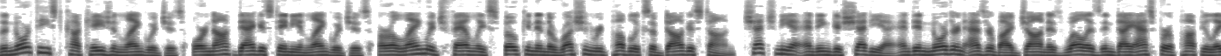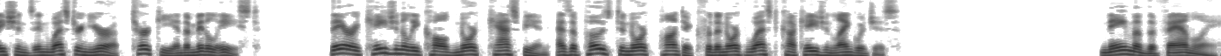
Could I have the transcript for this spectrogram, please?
The Northeast Caucasian languages, or Nakh Dagestanian languages, are a language family spoken in the Russian republics of Dagestan, Chechnya and Ingushetia and in northern Azerbaijan as well as in diaspora populations in Western Europe, Turkey and the Middle East. They are occasionally called North Caspian, as opposed to North Pontic for the Northwest Caucasian languages. Name of the family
